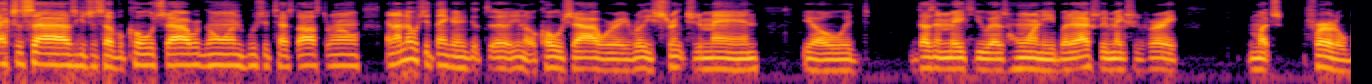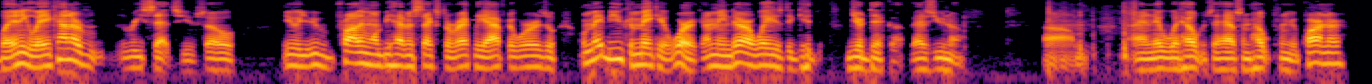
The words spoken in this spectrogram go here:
exercise, get yourself a cold shower going, boost your testosterone. And I know what you're thinking, uh, you know, a cold shower, it really shrinks your man. You know, it doesn't make you as horny, but it actually makes you very much fertile. But anyway, it kind of resets you. So you you probably won't be having sex directly afterwards, or, or maybe you can make it work. I mean, there are ways to get your dick up, as you know. Um, and it would help to have some help from your partner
